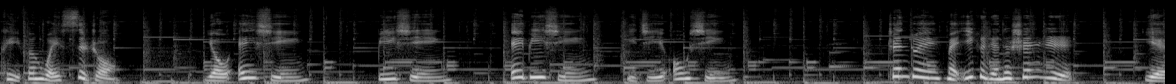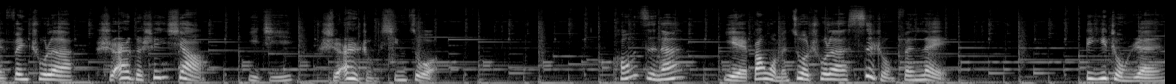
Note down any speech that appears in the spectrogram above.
可以分为四种，有 A 型、B 型、AB 型以及 O 型。针对每一个人的生日。也分出了十二个生肖以及十二种星座。孔子呢，也帮我们做出了四种分类。第一种人，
